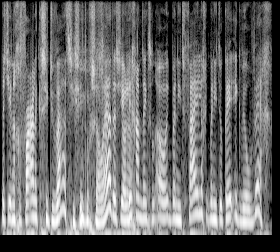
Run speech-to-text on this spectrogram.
dat je in een gevaarlijke situatie zit of zo. Hè? Dus jouw Ja. lichaam denkt van, oh, ik ben niet veilig, ik ben niet oké, ik wil weg.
